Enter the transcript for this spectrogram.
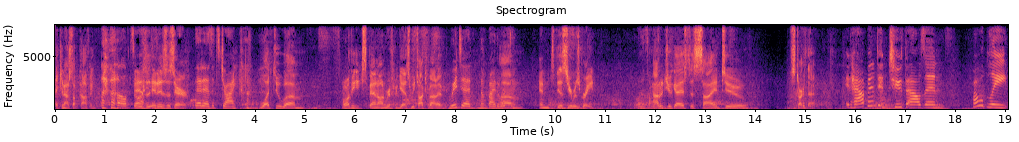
I cannot stop coughing. Oh, It is, it is this air. it is. It's dry. What do, um, I want to expand on RIFMA gives. We talked about it, we did by the way. um, and this year was great. How did you guys decide to start that? It happened in 2000, probably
